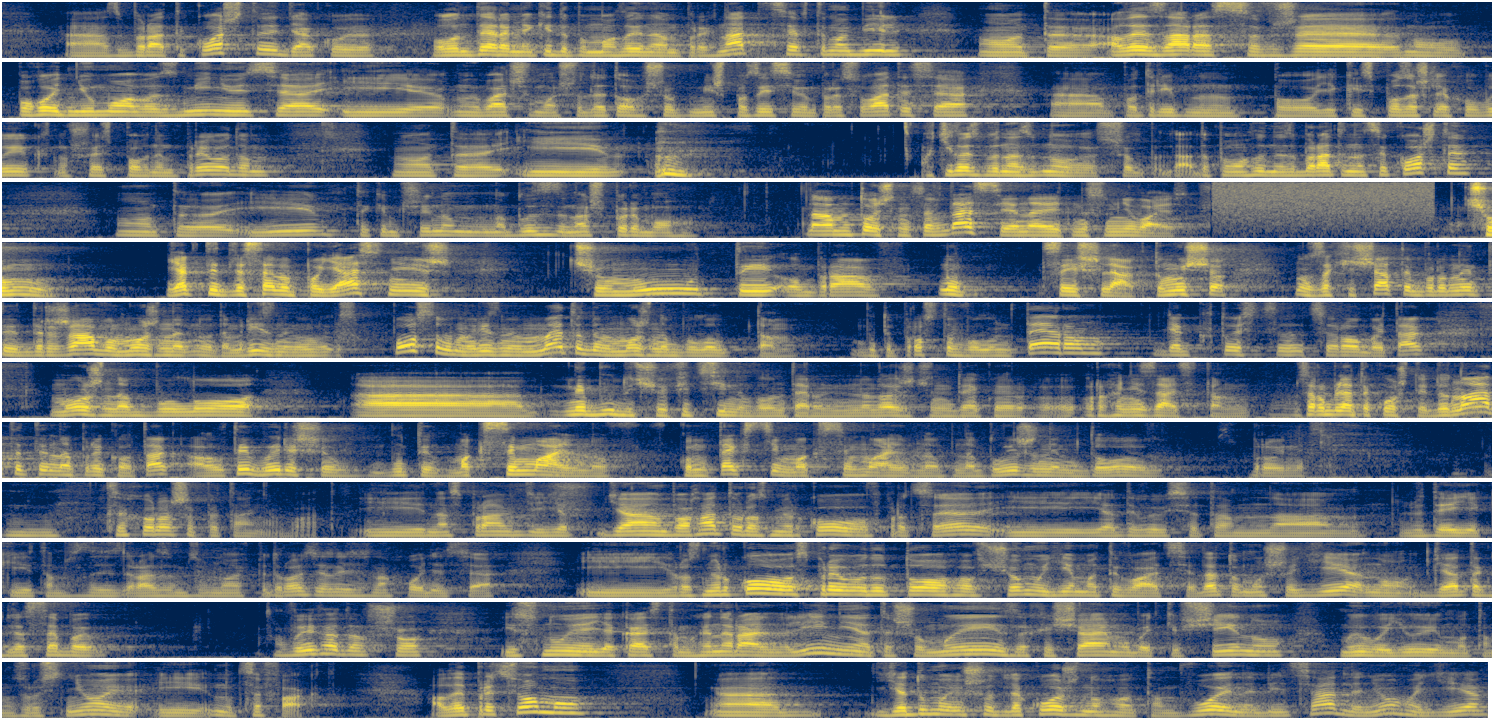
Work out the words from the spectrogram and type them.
збирати кошти. Дякую волонтерам, які допомогли нам пригнати цей автомобіль. От, е, але зараз вже ну, погодні умови змінюються, і ми бачимо, що для того, щоб між позиціями пересуватися, а, потрібно по якийсь позашляховик, ну щось повним приводом. От, е, і хотілося б ну, щоб да, допомогли не збирати на це кошти. От, е, і таким чином наблизити нашу перемогу. Нам точно це вдасться, я навіть не сумніваюся. Чому? Як ти для себе пояснюєш, чому ти обрав ну, цей шлях? Тому що ну, захищати, боронити державу можна ну, там, різними способами, різними методами. Можна було там бути просто волонтером, як хтось це, це робить, так? Можна було. Не будучи офіційним волонтером, не належачи до якої організації, там заробляти кошти, донатити, наприклад, так, але ти вирішив бути максимально в контексті, максимально наближеним до збройних сил. Це хороше питання, Влад. І насправді я, я багато розмірковував про це, і я дивився там на людей, які там разом зі мною в підрозділі знаходяться, і розмірковував з приводу того, в чому є мотивація. Да? Тому що є, ну, я так для себе вигадав, що існує якась там генеральна лінія, те, що ми захищаємо батьківщину, ми воюємо там з русньою, і ну, це факт. Але при цьому я думаю, що для кожного там воїна, бійця, для нього є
